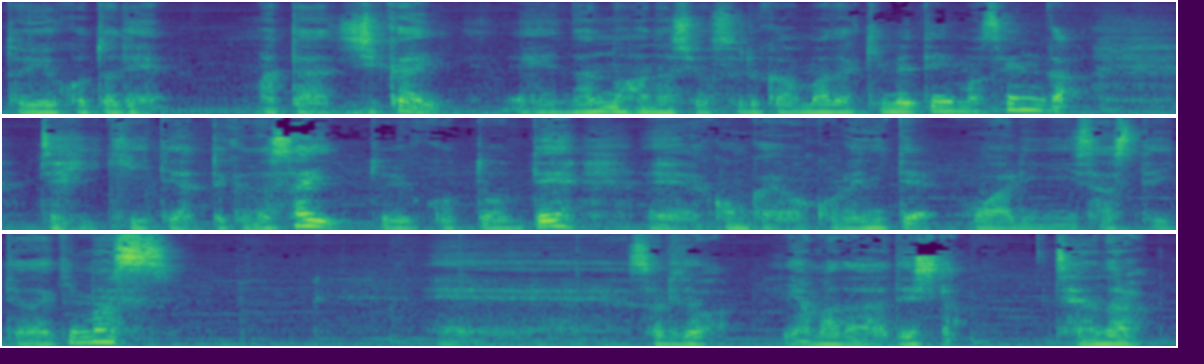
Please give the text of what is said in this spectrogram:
ということでまた次回、えー、何の話をするかはまだ決めていませんが、ぜひ聞いてやってください。ということで、えー、今回はこれにて終わりにさせていただきます。えー、それでは山田でした。さようなら。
